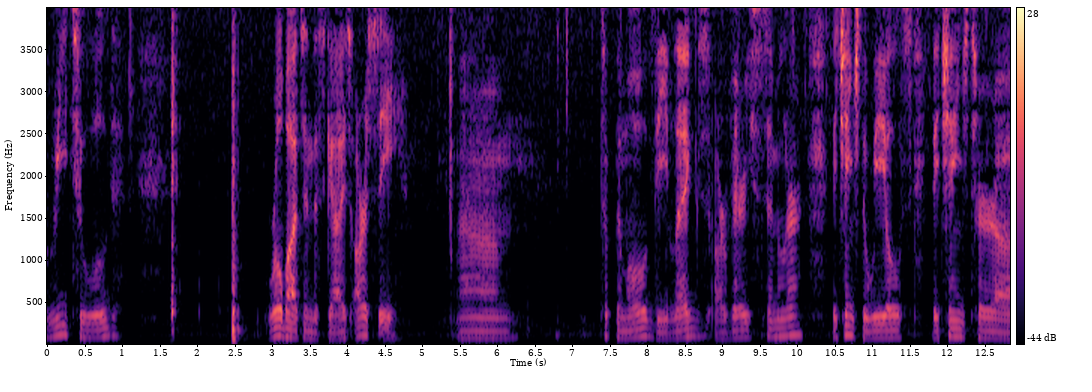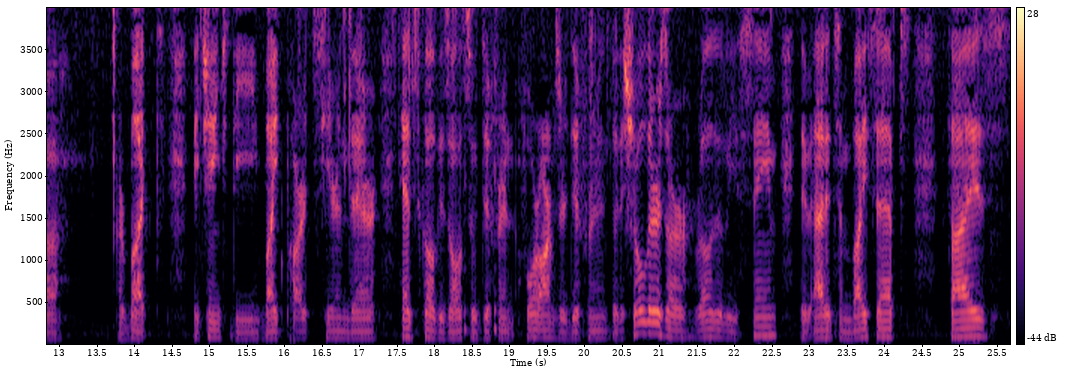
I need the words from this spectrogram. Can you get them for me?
retooled robots in disguise RC. Um, took the mold. The legs are very similar. They changed the wheels. They changed her uh, her butt. They changed the bike parts here and there. Head sculpt is also different. Forearms are different, but the shoulders are relatively the same. They've added some biceps, thighs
